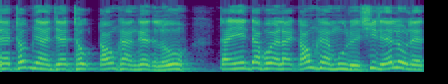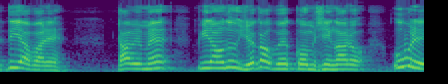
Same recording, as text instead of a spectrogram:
လည်း ထုတ်ပြန်ချက်ထုတ် တောင်းခံခဲ့သလိုတိုင်ရင်တပ်ဖွဲ့လိုက် တောင်းခံမှုတွေ ရှိတယ်လို့လည်း သိရပါတယ်။ဒါပေမဲ့ ပြည်ထောင်စုရွေးကောက်ပွဲ ကော်မရှင်ကတော့ ဥပဒေ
